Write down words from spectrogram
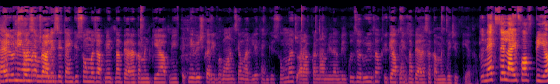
हेलो नेहा समराले से। थैंक यू सो मच आपने इतना प्यारा कमेंट किया। आपने इतनी विश करी भगवान से हमारे लिए। थैंक यू सो मच और आपका नाम लेना बिल्कुल ज़रूरी था क्योंकि आपने इतना प्यारा सा कमेंट विज़िट किया था। तो नेक्स्ट है life of Priya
